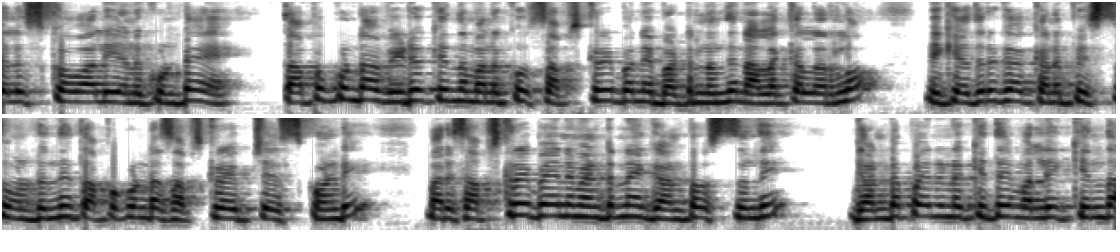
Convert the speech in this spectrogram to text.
తెలుసుకోవాలి అనుకుంటే తప్పకుండా వీడియో కింద మనకు సబ్స్క్రైబ్ అనే బటన్ ఉంది. నల్ల కలర్లో మీకు ఎదురుగా కనిపిస్తూ ఉంటుంది. తప్పకుండా సబ్స్క్రైబ్ చేసుకోండి. మరి సబ్స్క్రైబ్ అయిన వెంటనే గంట వస్తుంది. గంట పైన నొక్కితే మళ్ళీ కింద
